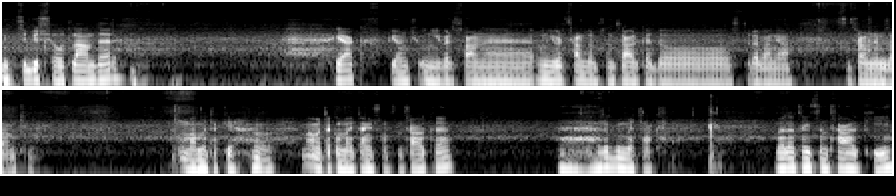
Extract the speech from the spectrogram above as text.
Mitsubishi Outlander. Jak wpiąć uniwersalne, uniwersalną centralkę do sterowania centralnym zamkiem. Mamy, takie, mamy taką najtańszą centralkę. E, Robimy tak. Wedle tej centralki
